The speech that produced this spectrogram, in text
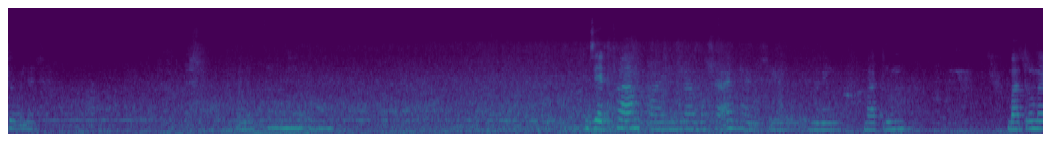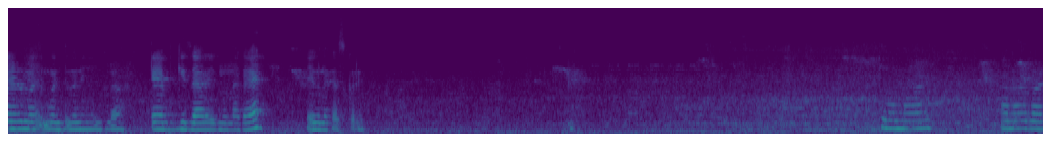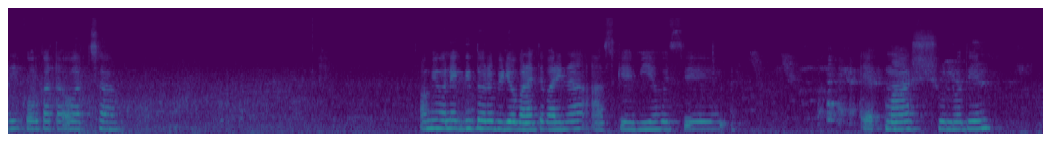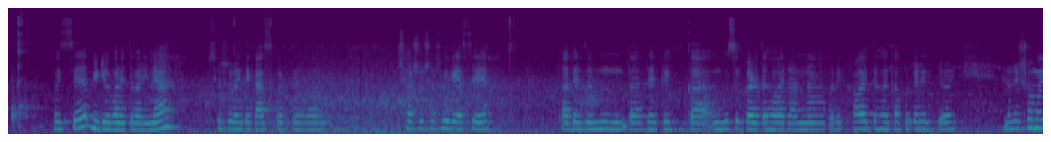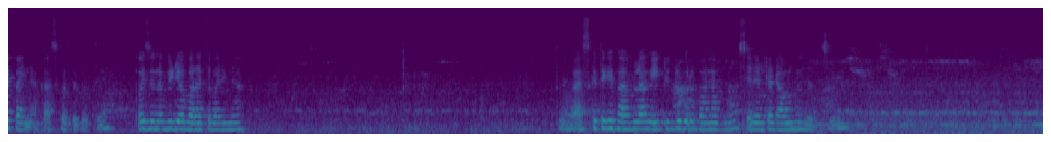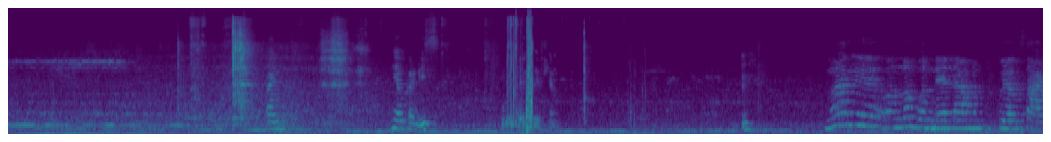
জলের মানে জেট ফার্ম আর বসায় আর মানে বাথরুম, বাথরুমের মধ্যে মানে এগুলো ট্যাপ, গিজার এগুলো লাগায়, এগুলো কাজ করে। তোমার, আমার বাড়ি কলকাতা ও আচ্ছা। আমি অনেক দিন ধরে ভিডিও বানাইতে পারি না। আজকে বিয়ে হয়েছে এক মাস ষোলো দিন হয়েছে ভিডিও বানাতে পারি না। শ্বশুরবাড়িতে কাজ করতে হয়। শ্বশুর শাশুড়ি আছে, তাদের জন্য তাদেরকে গোসল করাতে হয়, রান্না করে খাওয়াতে হয়, কাপড় কানি দিতে হয়। মানে সময় পাই না কাজ করতে করতে। ওই জন্য ভিডিও বানাতে পারি না। তো আজকে থেকে ভাবলাম একটু একটু করে বানাবো, চ্যানেলটা ডাউন হয়ে যাচ্ছে Ein Herkadis. মানে অন্য বন্যে না, আমার কুয়াম সাই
